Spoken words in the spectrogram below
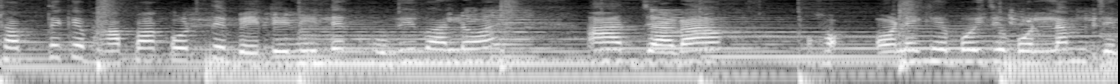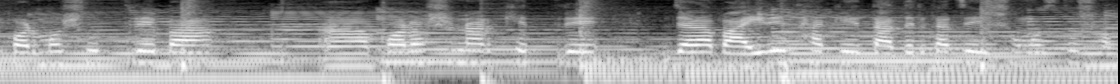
সব থেকে ভাপা করতে বেটে নিলে খুবই ভালো হয়। আর যারা অনেকে বই যে বললাম যে কর্মসূত্রে বা পড়াশোনার ক্ষেত্রে যারা বাইরে থাকে তাদের কাছে এই সমস্ত সব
